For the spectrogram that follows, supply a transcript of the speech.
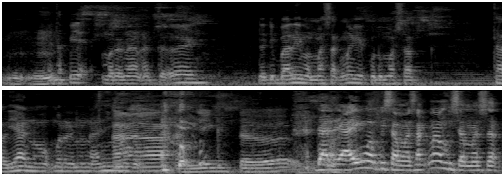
Mm-mm. Ya, tapi merenang atuh euy. Da di Bali mah masakna ge kudu masak Italiano merenang anjing. Ah, anjing teu. Dari aing mah bisa masakna bisa masak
